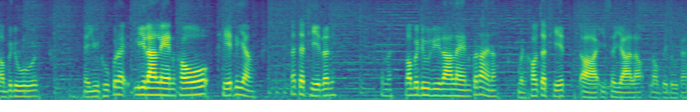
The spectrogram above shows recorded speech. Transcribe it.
ลองไปดูใน YouTube ก็ได้ลีลาแลนเขาเทสหรือยัง น่าจะเทสแล้วนี่ใช่ไหมลองไปดูลีลาแลนก็ได้นะ เหมือนเขาจะเทสอ่าอิสยาแล้วลองไปดูได้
